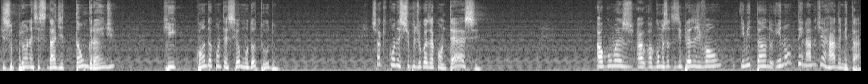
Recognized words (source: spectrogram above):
que supriu uma necessidade tão grande, que quando aconteceu mudou tudo. Só que quando esse tipo de coisa acontece, algumas, algumas outras empresas vão imitando. E não tem nada de errado imitar.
